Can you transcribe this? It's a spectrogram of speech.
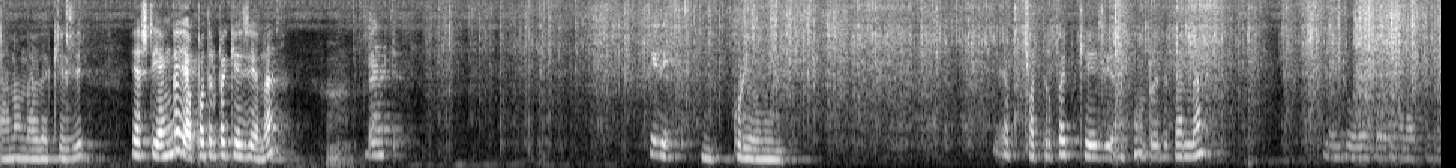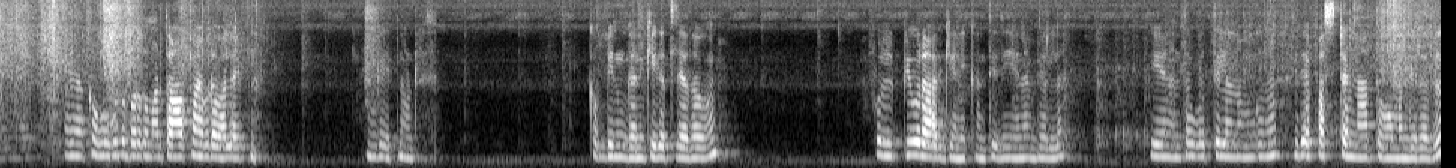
ನಾನು ಒಂದು ಅರ್ಧ ಕೆ ಜಿ ಎಷ್ಟು ಹೆಂಗೆ? ಎಪ್ಪತ್ತು ರೂಪಾಯಿ ಕೆ ಜಿ ಅಲ್ಲ ಹ್ಞೂ ಕುಡಿಯುವ ನೀನು. ಎಪ್ಪತ್ತು ರೂಪಾಯಿ ಕೆ ಜಿ ನೋಡ್ರಿ ಇದೆಲ್ಲ ಬೆಲ್ಲ ಯಾಕೆ ಹೋಗೋದು ಬರೋದು ಮಾಡ್ತಾ ಆಫ್ ಮಾಡಿಬಿಡವ ಲೈಟ್ನ ಹಿಂಗೈತೆ ನೋಡ್ರಿ. ಕಬ್ಬಿನ ಕಬ್ಬಿನ ಗಣಕಿಗತ್ಲೆ ಅದಾವೆ. ಫುಲ್ ಪ್ಯೂರ್ ಆರ್ಗ್ಯಾನಿಕ್ ಅಂತಿದೆ ಏನ ಬೆಲ್ಲ ಏನಂತ ಗೊತ್ತಿಲ್ಲ ನಮಗೂ ಇದೇ ಫಸ್ಟ್ ಟೈಮ್ ನಾ ತೊಗೊಂಬಂದಿರೋದು.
